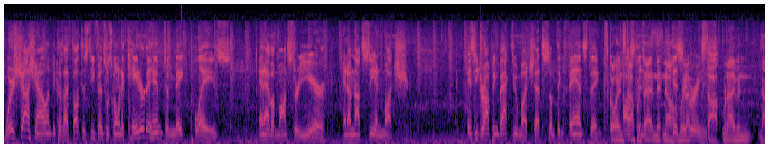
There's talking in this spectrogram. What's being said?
Where's Josh Allen? Because I thought this defense was going to cater to him to make plays and have a monster year, and I'm not seeing much. Is he dropping back too much? That's something fans think. Let's go ahead and Austin stop with that. No, disagrees. We're not, stop. We're not even. No.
